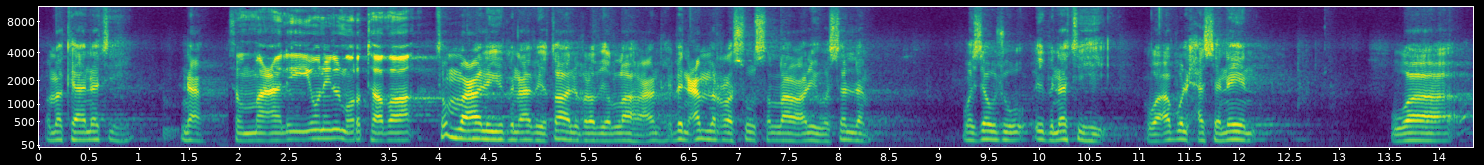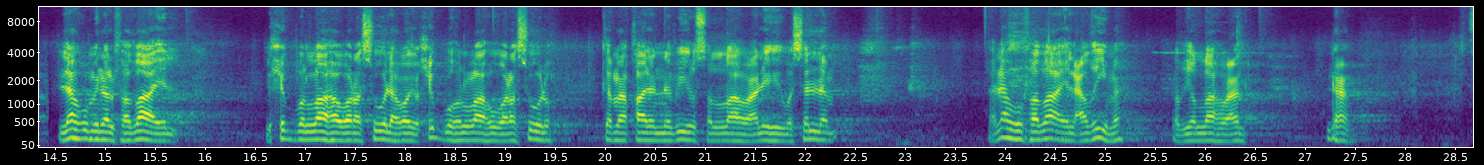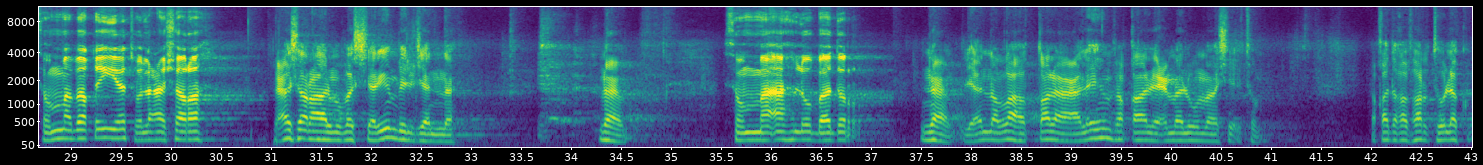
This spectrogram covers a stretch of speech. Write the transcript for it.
ومكانته. نعم. ثم علي المرتضى. ثم علي بن أبي طالب رضي الله عنه ابن عم الرسول صلى الله عليه وسلم وزوج ابنته. وأبو الحسنين وله من الفضائل يحب الله ورسوله ويحبه الله ورسوله كما قال النبي صلى الله عليه وسلم فله فضائل عظيمة رضي الله عنه. نعم. ثم بقية العشرة. العشرة المبشرين بالجنة. نعم. ثم أهل بدر. نعم لأن الله اطلع عليهم فقال اعملوا ما شئتم. فقد غفرت لكم.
